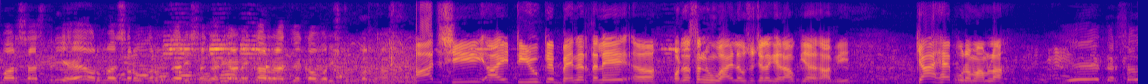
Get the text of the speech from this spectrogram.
कुमार शास्त्री है और मैं सर्व कर्मचारी संघ हरियाणा का राज्य का वरिष्ठ उप प्रधान आज सी आई टी यू के बैनर तले प्रदर्शन हुआ है लघु सूचना घेराव किया था अभी। क्या है पूरा मामला? ये दरअसल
